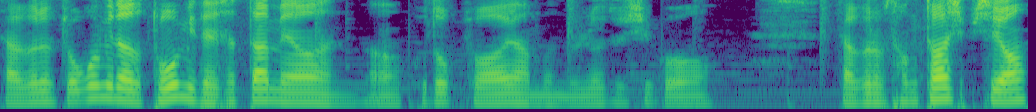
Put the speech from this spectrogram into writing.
자 그럼 조금이라도 도움이 되셨다면 어, 구독, 좋아요 한번 눌러주시고 자 그럼 성투하십시오.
